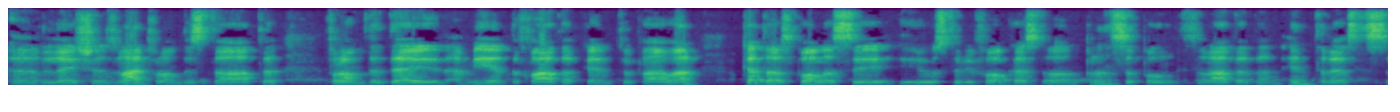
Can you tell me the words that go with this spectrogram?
uh, relations right from the start, from the day Amir, the father, came to power, Qatar's policy used to be focused on principles rather than interests.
